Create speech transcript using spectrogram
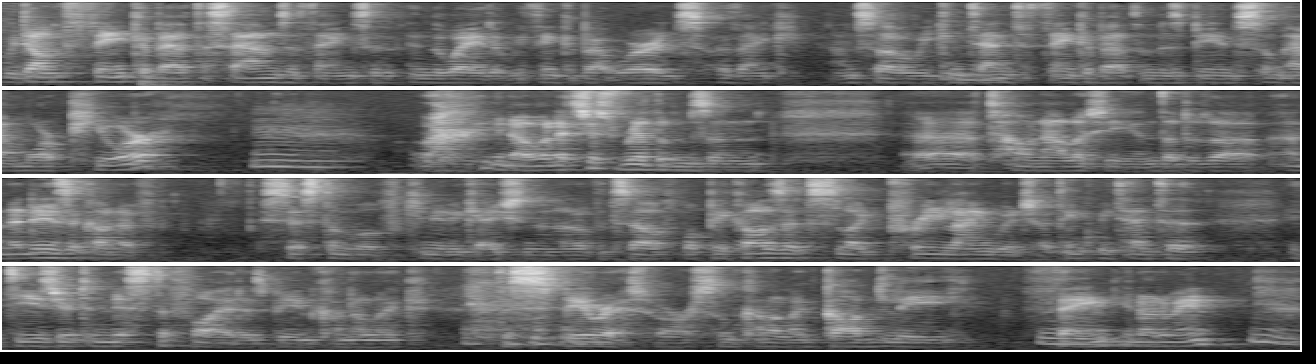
we don't think about the sounds of things in the way that we think about words i think and so we can Mm. tend to think about them as being somehow more pure Mm. you know and it's just rhythms and uh, tonality and da da da and it is a kind of system of communication in and of itself but because it's like pre-language i think we tend to it's easier to mystify it as being kind of like the spirit or some kind of like godly thing Mm. you know what i mean Mm.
